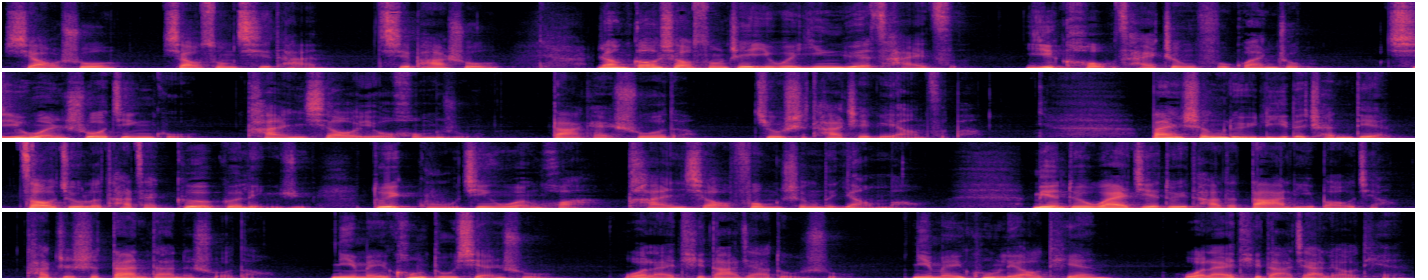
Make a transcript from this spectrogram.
小说、小松奇谈、奇葩说，让高晓松这一位音乐才子以口才征服观众，奇闻说今古，谈笑有鸿儒。大概说的就是他这个样子吧。半生履历的沉淀，造就了他在各个领域对古今文化谈笑风生的样貌。面对外界对他的大力褒奖，他只是淡淡的说道：“你没空读闲书，我来替大家读书；你没空聊天。”我来替大家聊天，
